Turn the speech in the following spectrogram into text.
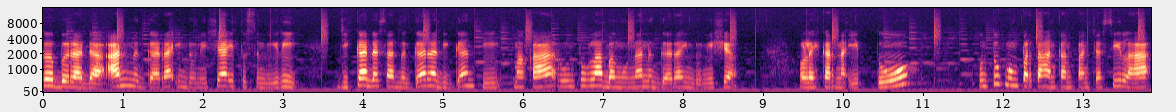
keberadaan negara Indonesia itu sendiri. Jika dasar negara diganti, maka runtuhlah bangunan negara Indonesia. Oleh karena itu, Untuk mempertahankan Pancasila,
